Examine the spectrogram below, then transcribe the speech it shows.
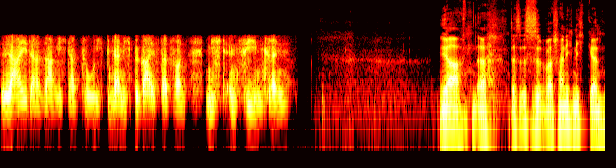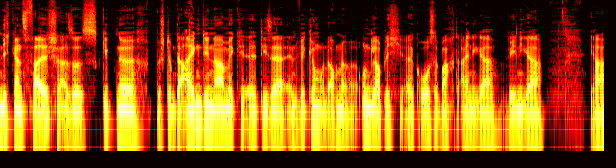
leider, sage ich dazu, ich bin da nicht begeistert von, nicht entziehen können. Ja, äh, das ist wahrscheinlich nicht, nicht ganz falsch. Also es gibt eine bestimmte Eigendynamik äh, dieser Entwicklung und auch eine unglaublich äh, große Macht einiger weniger ja,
